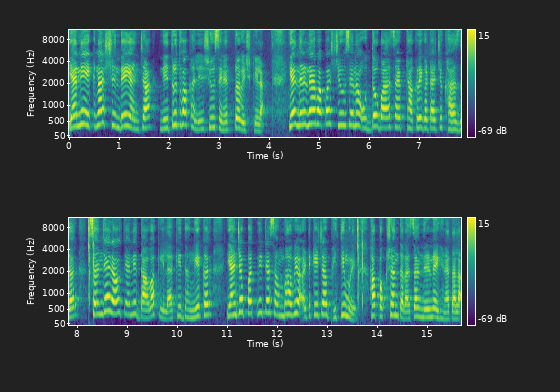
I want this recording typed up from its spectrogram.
यांनी एकनाथ शिंदे यांच्या नेतृत्वाखालील शिवसेनेत प्रवेश केला. या निर्णयाबाबत शिवसेना उद्धव बाळासाहेब ठाकरे गटाचे खासदार संजय राऊत यांनी दावा केला की धंगेकर यांच्या पत्नीच्या संभाव्य अटकेच्या भीतीमुळे हा पक्षांतराचा निर्णय घेण्यात आला.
